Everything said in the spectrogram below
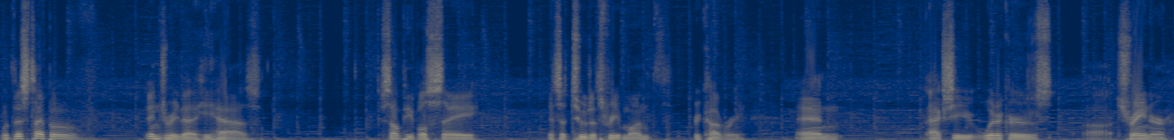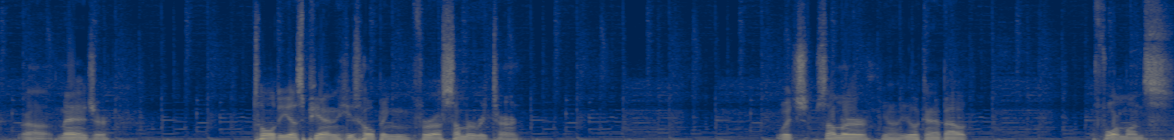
with this type of injury that he has, some people say it's a two to three month recovery, and actually Whitaker's uh, trainer uh, manager told ESPN he's hoping for a summer return. Which summer, you know, you're looking at about four months,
